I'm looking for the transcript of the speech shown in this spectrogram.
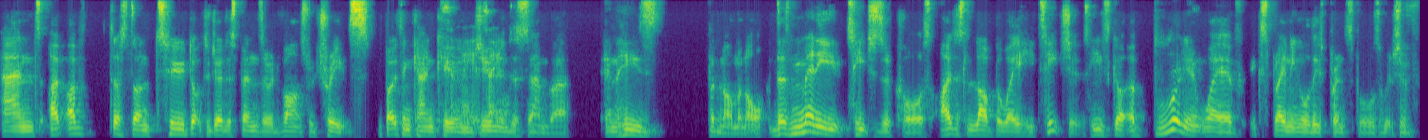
And I've, I've just done two Dr. Joe Dispenza advanced retreats, both in Cancun, June and December. And he's phenomenal. There's many teachers, of course. I just love the way he teaches. He's got a brilliant way of explaining all these principles, which have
